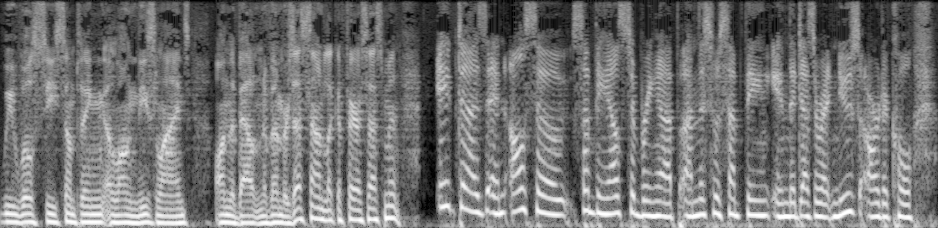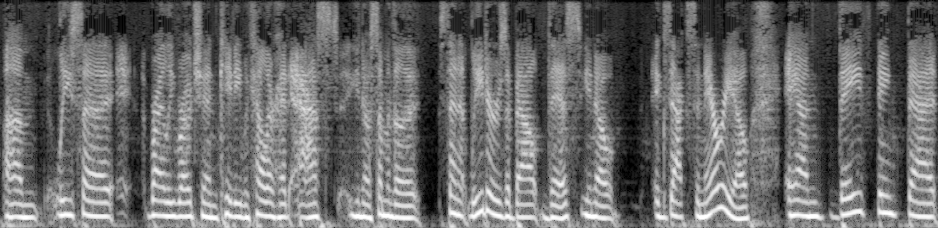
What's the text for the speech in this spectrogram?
we will see something along these lines on the ballot in November. Does that sound like a fair assessment? It does, and also something else to bring up. Um, this was something in the Deseret News article. Um, Lisa Riley Roche and Katie McKellar had asked, you know, some of the Senate leaders about this, you know, exact scenario, and they think that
